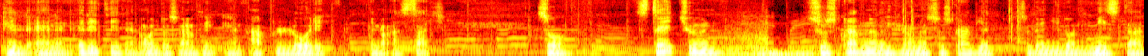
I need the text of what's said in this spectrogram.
till the end and edit it and all those kind of things and upload it, you know, as such. So Stay tuned. Subscribe now if you have not subscribed yet, so then you don't miss that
